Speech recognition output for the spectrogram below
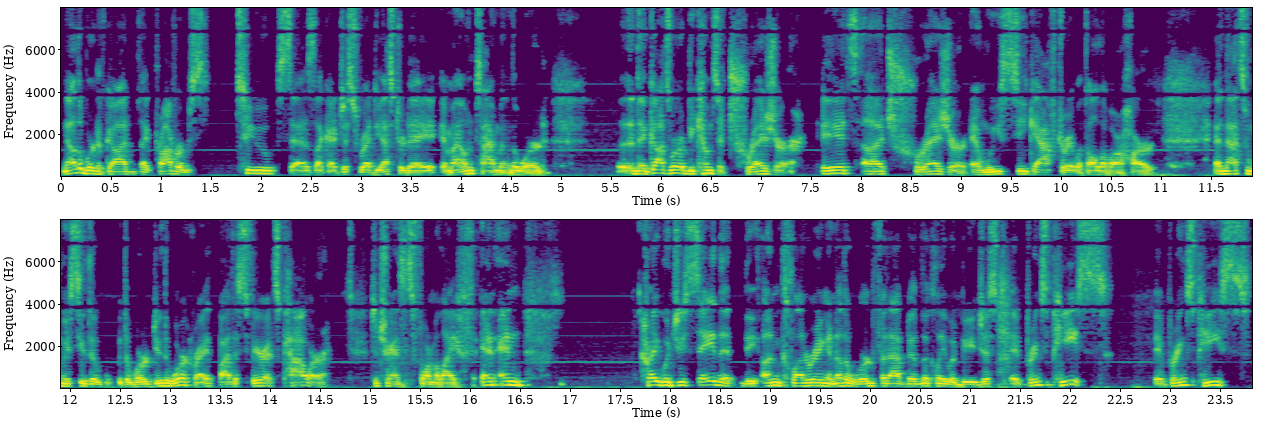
now the Word of God, like Proverbs two says, like I just read yesterday in my own time in the Word, that God's word becomes a treasure. It's a treasure, and we seek after it with all of our heart. And that's when we see the the word do the work, right? By the Spirit's power to transform a life. And and Craig, would you say that the uncluttering, another word for that biblically, would be just it brings peace. It brings peace.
